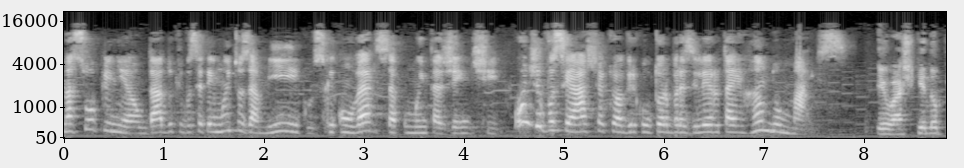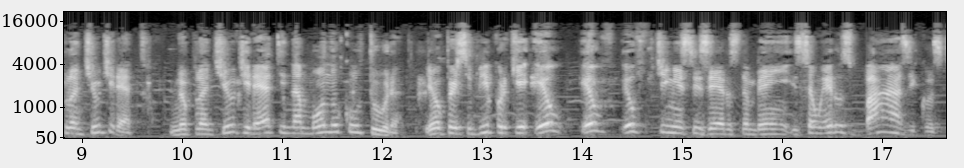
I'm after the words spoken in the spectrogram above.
na sua opinião, dado que você tem muitos amigos, que conversa com muita gente, onde você acha que o agricultor brasileiro está errando mais? Eu acho que no plantio direto. No plantio direto e na monocultura. Eu percebi porque eu, eu, eu tinha esses erros também, e são erros básicos.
